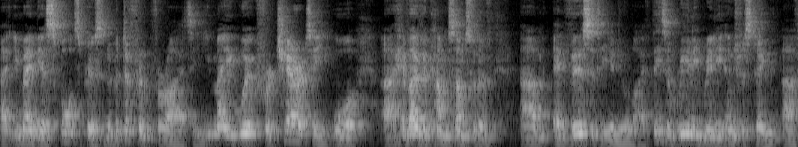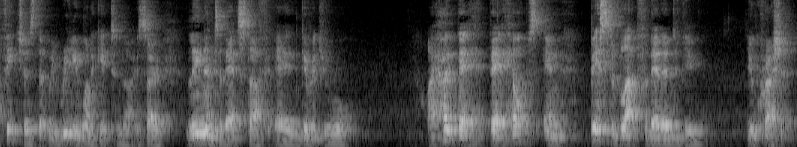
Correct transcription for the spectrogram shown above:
Uh, you may be a sports person of a different variety. You may work for a charity or uh, have overcome some sort of um, adversity in your life. These are really, really interesting uh, features that we really want to get to know. So lean into that stuff and give it your all. I hope that that helps and best of luck for that interview. You'll crush it.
